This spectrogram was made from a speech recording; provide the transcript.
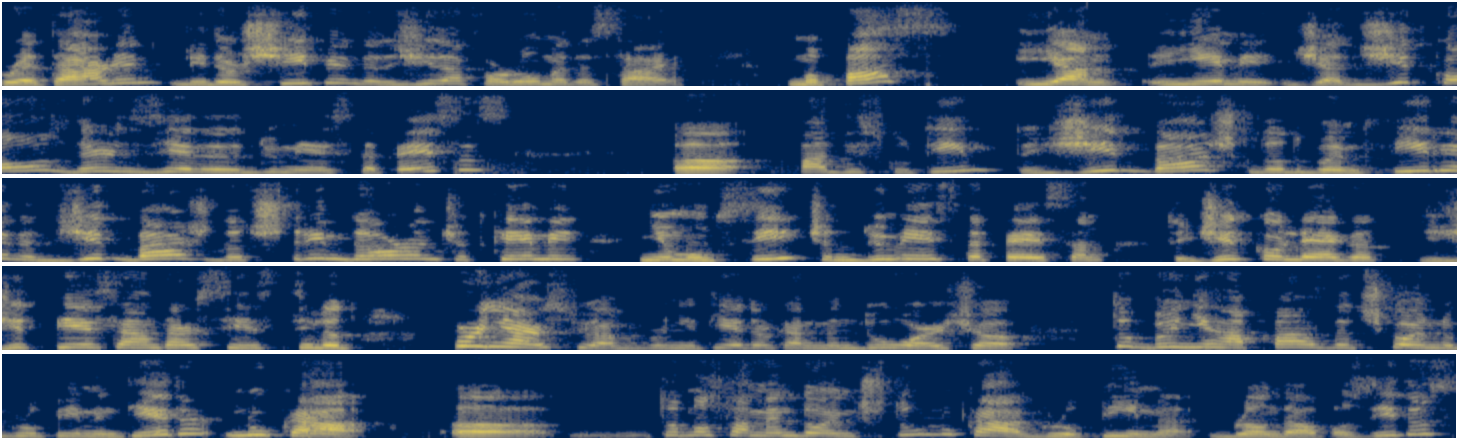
kryetarin, lidershipin dhe të gjitha forumet e saj. Më pas Janë jemi gjatë gjithë kohës deri në zgjedhjet e 2025-s, ë uh, pa diskutim, të gjithë bashkë do të bëjmë thirrje dhe të gjithë bashkë do të shtrijmë dorën që të kemi një mundësi që në 2025-ën të gjithë kolegët, të gjithë pjesa e anëtarësisë, të cilët për një arsye apo për një tjetër kanë menduar që të bëjnë një hap pas dhe të shkojnë në grupimin tjetër, nuk ka ë uh, të mos ta mendojnë kështu, nuk ka grupime brenda opozitës,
